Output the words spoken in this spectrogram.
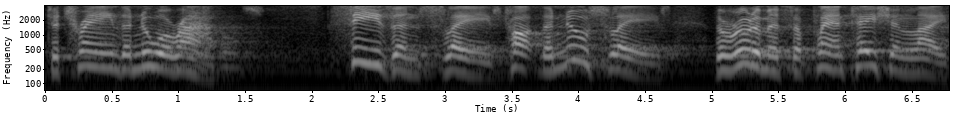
to train the new arrivals. Seasoned slaves taught the new slaves the rudiments of plantation life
